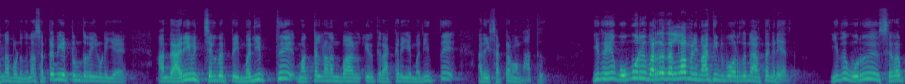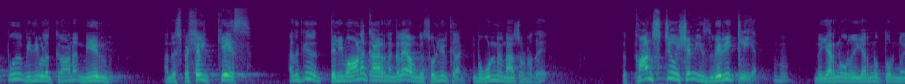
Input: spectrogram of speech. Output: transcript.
என்ன பண்ணுதுன்னா சட்டமியற்றும் துறையினுடைய அந்த அறிவு செல்வத்தை மதித்து மக்கள் நலன்பால் இருக்கிற அக்கறையை மதித்து அதை சட்டமாக மாற்றுது இது ஒவ்வொரு வர்றதெல்லாம் அப்படி மாற்றிட்டு போகிறதுன்னு அர்த்தம் கிடையாது. இது ஒரு சிறப்பு விதிவிலக்கான நேர்வு. அந்த ஸ்பெஷல் கேஸ் அதுக்கு தெளிவான காரணங்களை அவங்க சொல்லியிருக்காங்க இப்போ ஒன்று நான் சொல்கிறது the constitution is very clear. இந்த இரநூறு இரநூத்தொன்று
